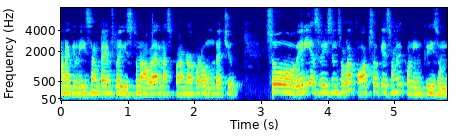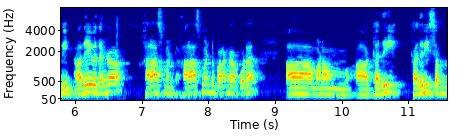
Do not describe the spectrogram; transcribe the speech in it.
మనకి రీసెంట్ టైమ్స్లో ఇస్తున్న అవేర్నెస్ పరంగా కూడా ఉండొచ్చు. సో వేరియస్ రీజన్స్ వల్ల పాక్సో కేసు అనేది కొన్ని ఇంక్రీజ్ ఉంది. అదేవిధంగా హరాస్మెంట్ హరాస్మెంట్ పరంగా కూడా మనం Kadiri Kadiri sub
